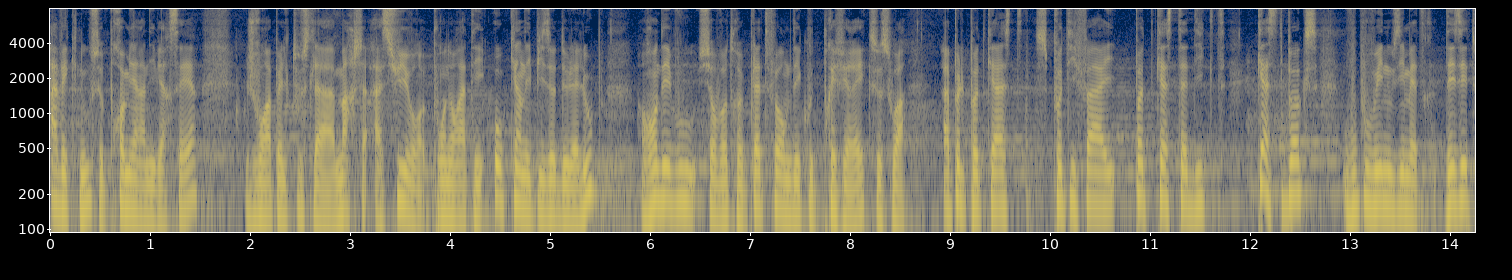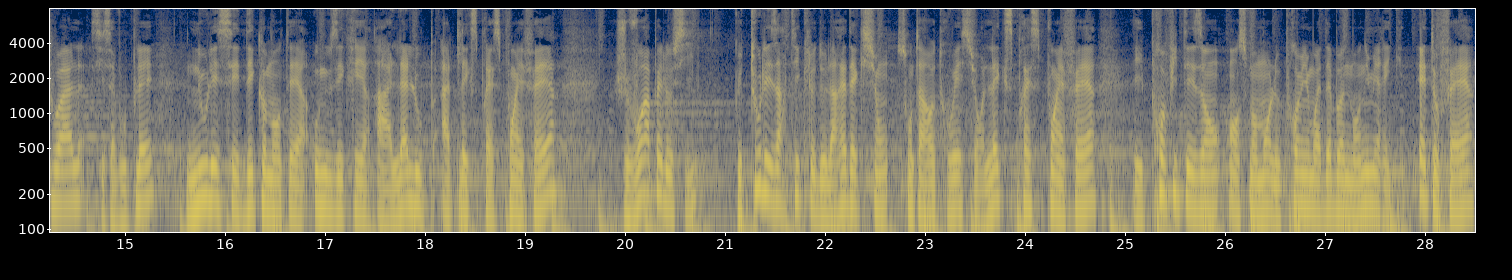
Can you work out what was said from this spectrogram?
avec nous, ce premier anniversaire. Je vous rappelle tous la marche à suivre pour ne rater aucun épisode de La Loupe. Rendez-vous sur votre plateforme d'écoute préférée, que ce soit Apple Podcast, Spotify, Podcast Addict, Castbox. Vous pouvez nous y mettre des étoiles si ça vous plaît, nous laisser des commentaires ou nous écrire à laloupe@l'express.fr. Je vous rappelle aussi tous les articles de la rédaction sont à retrouver sur l'express.fr et profitez-en en ce moment le premier mois d'abonnement numérique est offert.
